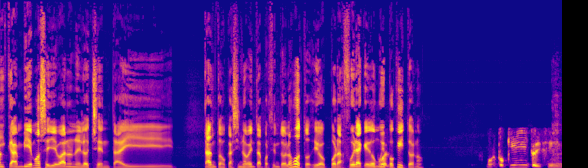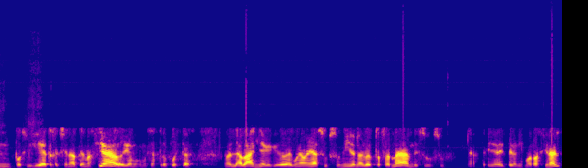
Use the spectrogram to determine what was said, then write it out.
y cambiemos, se llevaron el 80 y tanto, casi 90% de los votos. Digo, por afuera quedó muy Igual. poquito, ¿no? muy poquito y sin posibilidad de traccionar demasiado, digamos, como esas propuestas, ¿no? la baña que quedó de alguna manera subsumido en Alberto Fernández, su, su no, esta idea del peronismo racional.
